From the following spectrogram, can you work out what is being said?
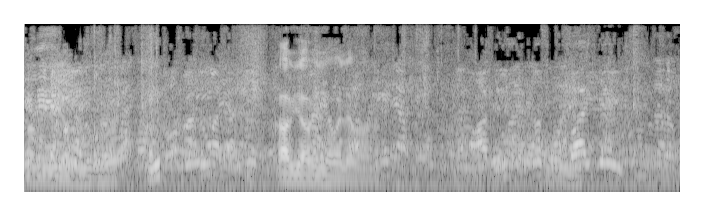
कम भी अवेलेबल काफ़ी अवेलेबल है हमारे है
